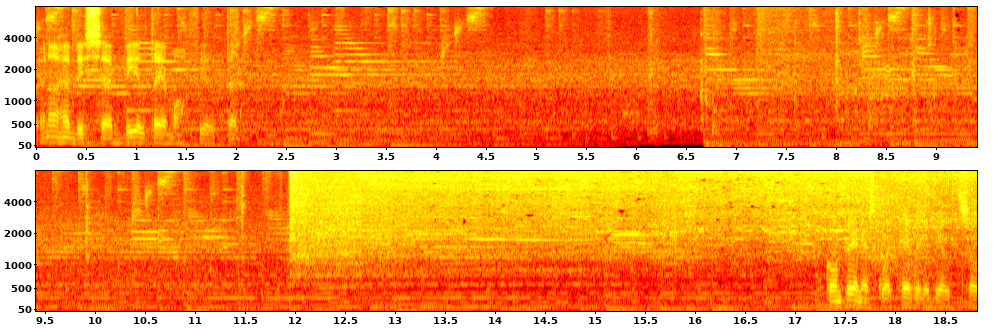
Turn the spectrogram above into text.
Then I have this uh, Biltema filter container is quite heavily built, so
